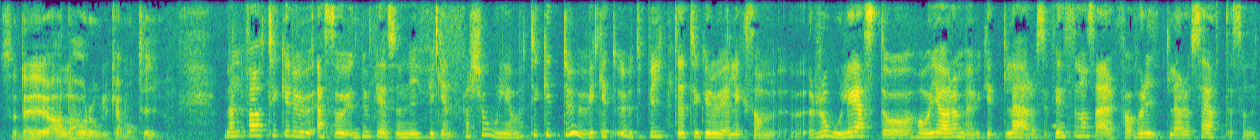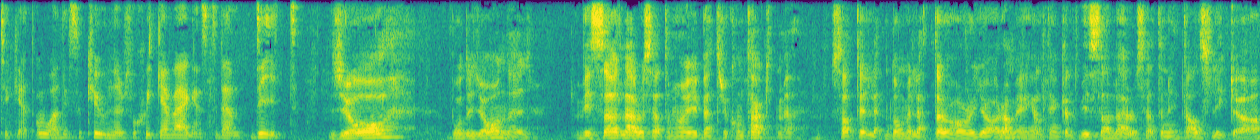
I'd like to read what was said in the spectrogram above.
Så det är, alla har olika motiv. Men vad tycker du, alltså nu blir jag så nyfiken personligen, vad tycker du? Vilket utbyte tycker du är liksom roligast att ha att göra med? Vilket lärosäte? Finns det någon så här favoritlärosäte som du tycker att åh, det är så kul när du får skicka iväg en student dit? Ja, både ja och nej. Vissa lärosäten har ju bättre kontakt med, så att det, de är lättare att ha att göra med helt enkelt. Vissa lärosäten är inte alls lika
